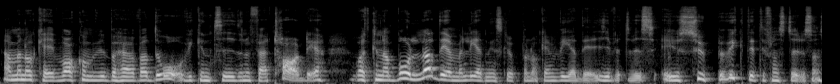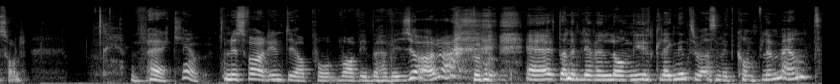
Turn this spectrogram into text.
Ja men okej, vad kommer vi behöva då och vilken tid ungefär tar det? Och att kunna bolla det med ledningsgruppen och en VD givetvis är ju superviktigt ifrån styrelsens håll. Verkligen. Nu svarade ju inte jag på vad vi behöver göra. Eh, utan det blev en lång utläggning tror jag som ett komplement.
